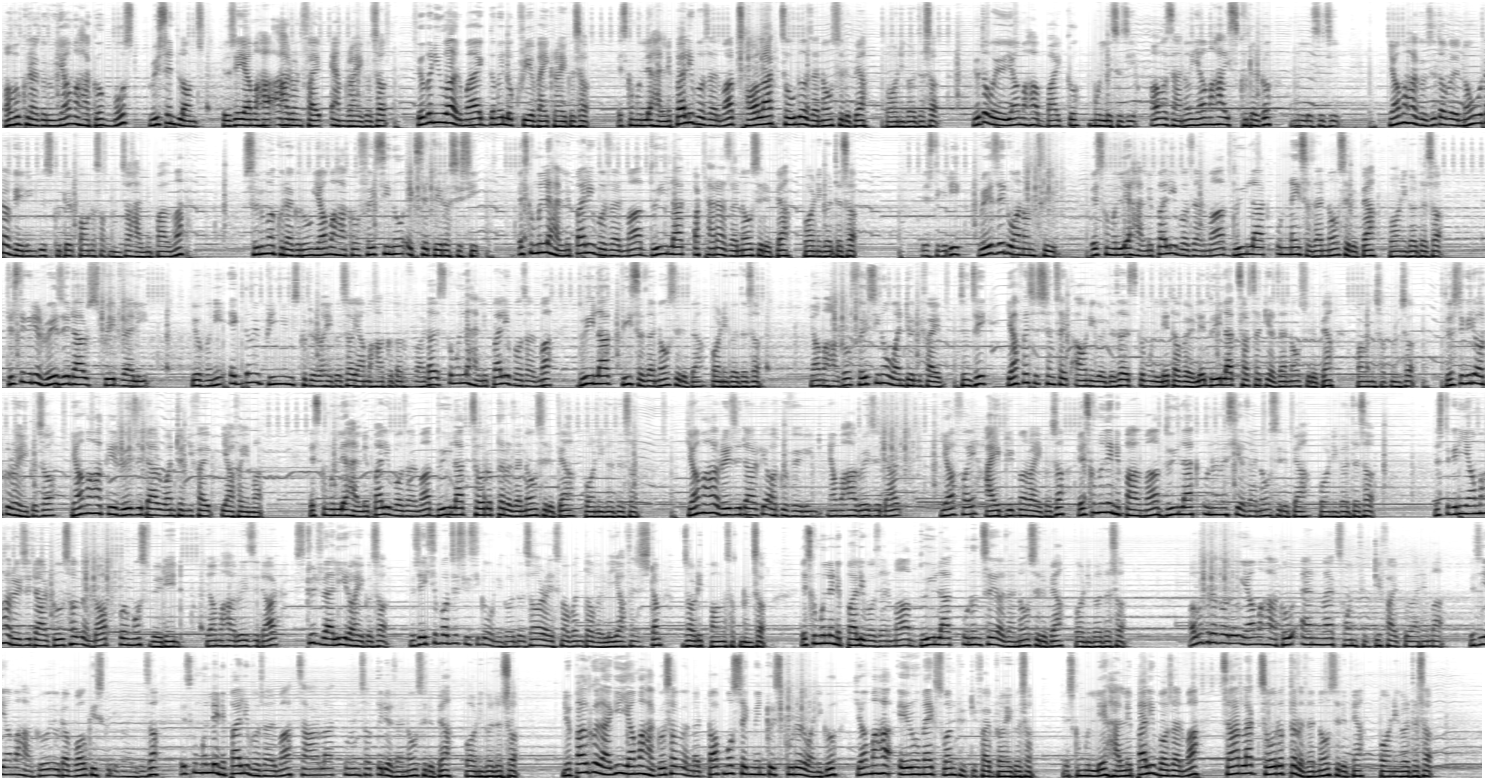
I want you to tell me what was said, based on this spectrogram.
अब कुरा गरौँ यामाहाको मोस्ट रिसेन्ट लन्च यो चाहिँ Yamaha R one five M रहेको छ। यो पनि युवाहरूमा एकदमै लोकप्रिय बाइक रहेको छ। यसको मूल्य हाल नेपाली बजारमा छ लाख चौध हजार नौ सय रुपियाँ पर्ने गर्दछ। यो त भयो यामाहा बाइकको मूल्य सूची अब जानु यामाहा स्कुटरको मूल्य सूची यामाहाको चाहिँ तपाईँले नौवटा भेरिएन्टको स्कुटर पाउन सक्नुहुन्छ हाल नेपालमा। सुरुमा कुरा गरौँ यामाहाको फेसिनो एक सय तेह्र सिसी यसको मूल्य हाल नेपाली बजारमा दुई लाख अठार हजार नौ सय रुपियाँ पर्ने गर्दछ। त्यस्तै गरी रेजेड वान वान थ्री यसको मूल्य हाल नेपाली बजारमा दुई लाख उन्नाइस हजार नौ सय रुपियाँ पर्ने गर्दछ। त्यस्तै गरी रेजेड आर स्ट्रिट भ्याली यो पनि एकदमै प्रिमियम स्कुटर रहेको छ यामाहाको तर्फबाट। यसको मूल्य हाल नेपाली बजारमा दुई लाख बिस हजार नौ सय रुपियाँ पर्ने गर्दछ। यामाहाको फेसिनो वान ट्वेन्टी फाइभ जुन चाहिँ याफा सिस्टमसहित आउने गर्दछ यसको मूल्य तपाईँहरूले दुई लाख सडसठी हजार नौ सय रुपियाँ पाउन सक्नुहुन्छ। त्यस्तै गरी अर्को रहेको छ यामाहाकै रेजेडार वान ट्वेन्टी फाइभ याफाइमा यसको मूल्य हाल नेपाली बजारमा दुई लाख चौरात्तर हजार नौ सय रुपियाँ पर्ने गर्दछ। यामाहा रेजेडारकै अर्को भेरिएन्ट यामाहा रेजेडार याफाई हाइब्रिडमा रहेको छ। यसको मूल्य नेपालमा दुई लाख उनासी हजार नौ सय रुपियाँ पर्ने गर्दछ। त्यस्तै गरी यामाहा रेजिडारको सबैभन्दा uppermost variant Yamaha RayZR street rally रहेको छ। यो चाहिँ एक सय पच्चिस सिसीको हुने गर्दछ र यसमा पनि तपाईँहरूले याफा सिस्टम जडित पाउन सक्नुहुन्छ। यसको मूल्य नेपाली बजारमा दुई लाख उनान्सय हजार नौ सय रुपियाँ पर्ने गर्दछ। अब कुरा गरौँ यामाहाको एनम्याक्स वान फिफ्टी फाइभको बारेमा। यो चाहिँ यामाहाको एउटा बल्क स्कुटर रहेको छ। यसको मूल्य नेपाली बजारमा चार लाख उनसत्तरी हजार नौ सय रुपियाँ पर्ने गर्दछ। नेपालको लागि यामाहाको सबैभन्दा टप मोस्ट सेगमेन्टको स्कुटर भनेको Yamaha Aerox one fifty five रहेको छ। यसको मूल्य हाल नेपाली बजारमा चार लाख चौरात्तर हजार नौ सय रुपियाँ पर्ने गर्दछ।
